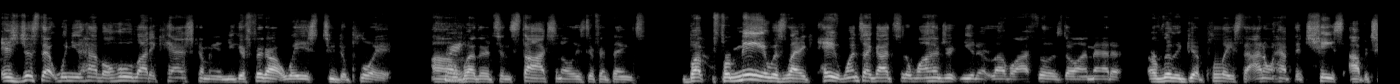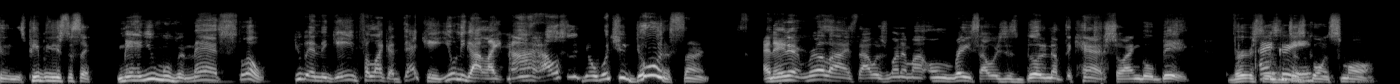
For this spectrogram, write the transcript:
It's just that when you have a whole lot of cash coming in, you can figure out ways to deploy it, um, right. whether it's in stocks and all these different things. But for me, it was like, hey, once I got to the 100 unit level, I feel as though I'm at a, a really good place that I don't have to chase opportunities. People used to say, man, you moving mad slow. You've been in the game for like a decade. You only got like nine houses. Yo, what you doing, son? And they didn't realize that I was running my own race. I was just building up the cash so I can go big versus just going small.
